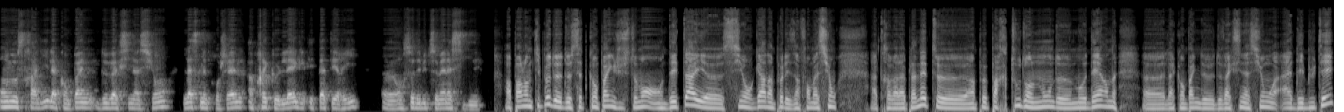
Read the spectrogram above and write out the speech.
en Australie la campagne de vaccination la semaine prochaine, après que l'aigle est atterri euh, en ce début de semaine à Sydney. Alors parlons un petit peu de, cette campagne justement en détail. Euh, si on regarde un peu les informations à travers la planète, euh, un peu partout dans le monde moderne, la campagne de, vaccination a débuté.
